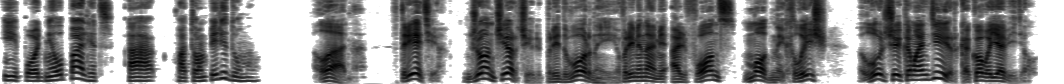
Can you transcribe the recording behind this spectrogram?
и поднял палец, а Потом передумал. Ладно. В-третьих, Джон Черчилль, придворный, временами Альфонс, модный хлыщ, лучший командир, какого я видел.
